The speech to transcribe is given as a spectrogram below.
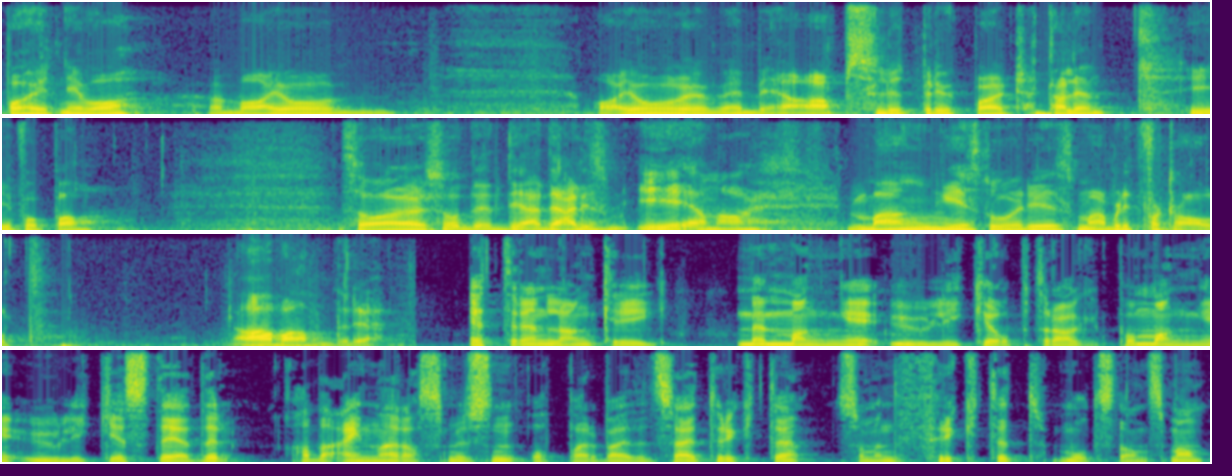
på høyt nivå. Var jo, var jo absolutt brukbart talent i fotball. Så, så det, det, er liksom én av mange historier som har blitt fortalt av andre. Etter en lang krig med mange ulike oppdrag på mange ulike steder hadde Einar Rasmussen opparbeidet seg et rykte som en fryktet motstandsmann.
